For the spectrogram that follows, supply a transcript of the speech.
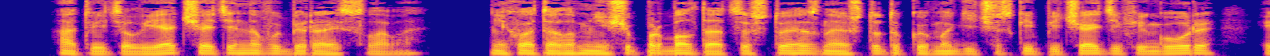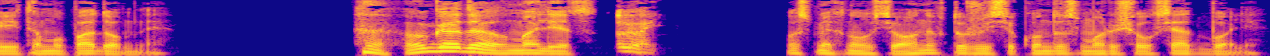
— ответил я, тщательно выбирая слова. Не хватало мне еще проболтаться, что я знаю, что такое магические печати, фигуры и тому подобное. «Ха, угадал, малец. Ой!» Усмехнулся он и в ту же секунду сморщился от боли.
